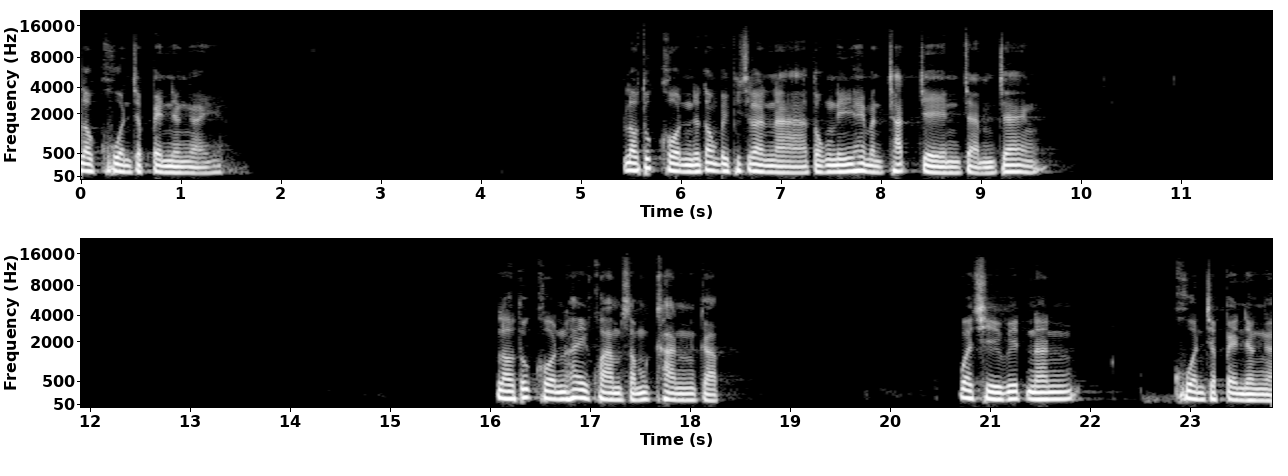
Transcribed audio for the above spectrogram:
เราควรจะเป็นยังไง เราทุกคนจะต้องไปพิจารณาตรงนี้ให้มันชัดเจน แจ่มแจ้ง เราทุกคนให้ความสำคัญกับ ว่าชีวิตนั้นควรจะเป็นยังไง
